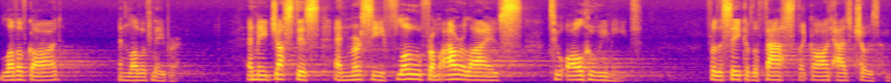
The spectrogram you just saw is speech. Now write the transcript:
love of God and love of neighbor. And may justice and mercy flow from our lives to all who we meet for the sake of the fast that God has chosen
